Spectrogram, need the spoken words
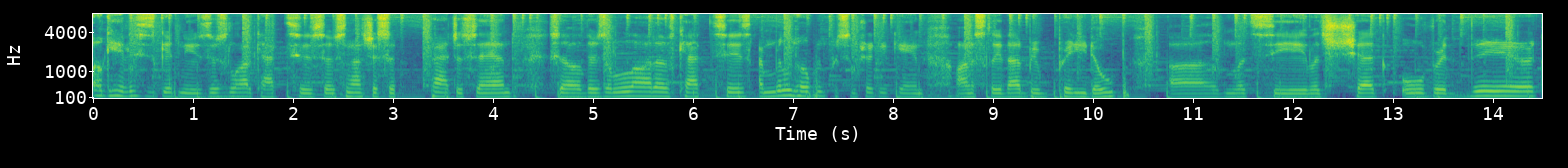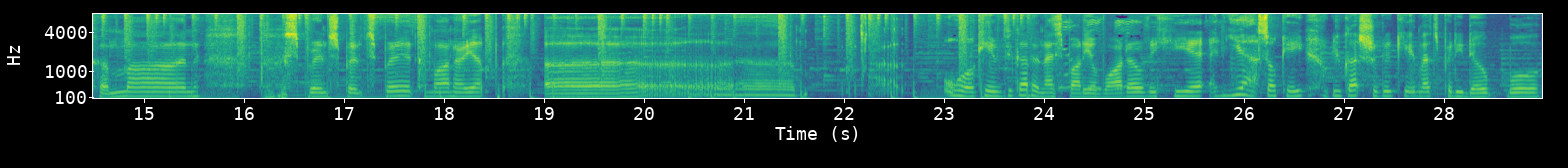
Okay, this is good news. There's a lot of cactuses, so it's not just a patch of sand. So there's a lot of cactuses. I'm really hoping for some sugarcane. Honestly, that'd be pretty dope. Um, let's see. Let's check over there. Come on. Sprint, sprint, sprint. Come on, hurry up. Uh, Oh, okay, we've got a nice body of water over here. And yes, okay, we've got sugarcane. That's pretty dope. We'll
